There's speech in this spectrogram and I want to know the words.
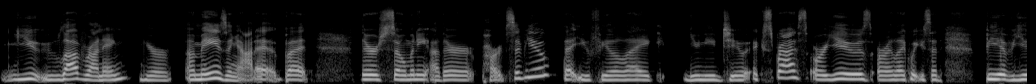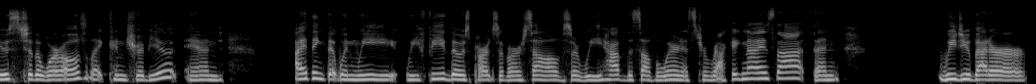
you, you love running, you're amazing at it, but there's so many other parts of you that you feel like you need to express or use or I like what you said be of use to the world like contribute and i think that when we we feed those parts of ourselves or we have the self-awareness to recognize that then we do better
